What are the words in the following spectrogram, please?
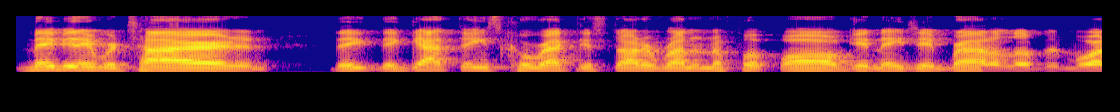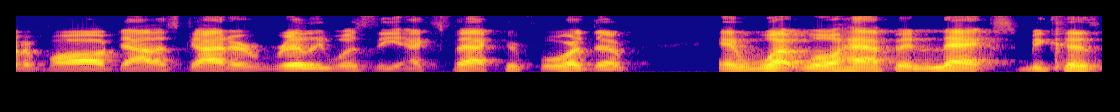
maybe they were tired and they, they got things corrected, started running the football, getting AJ Brown a little bit more of the ball. Dallas Goedert really was the X factor for them. And what will happen next? Because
